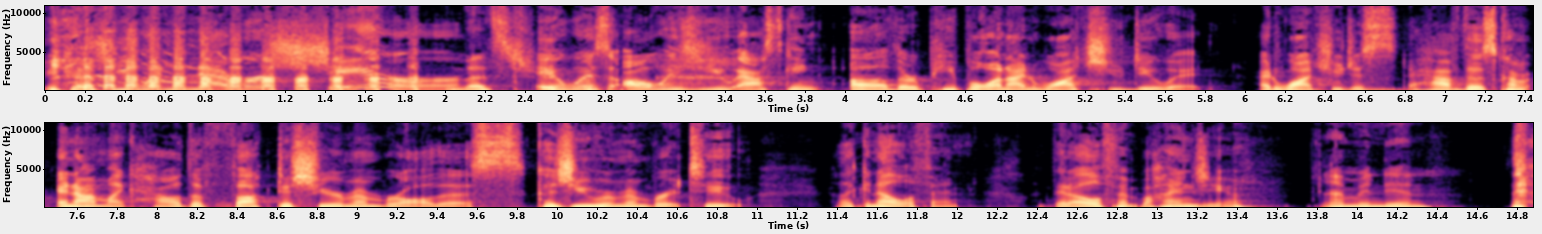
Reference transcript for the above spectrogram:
because you would never share. That's true. It was always you asking other people, and I'd watch you do it. I'd watch you just have those, com- and I'm like, how the fuck does she remember all this? Because you remember it too, like an elephant, like that elephant behind you. I'm Indian.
